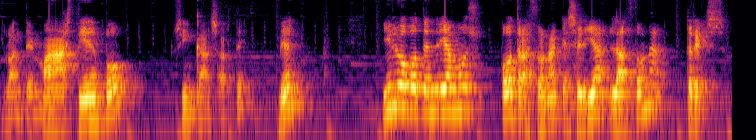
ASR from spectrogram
durante más tiempo sin cansarte. ¿Bien? Y luego tendríamos otra zona que sería la zona 3.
